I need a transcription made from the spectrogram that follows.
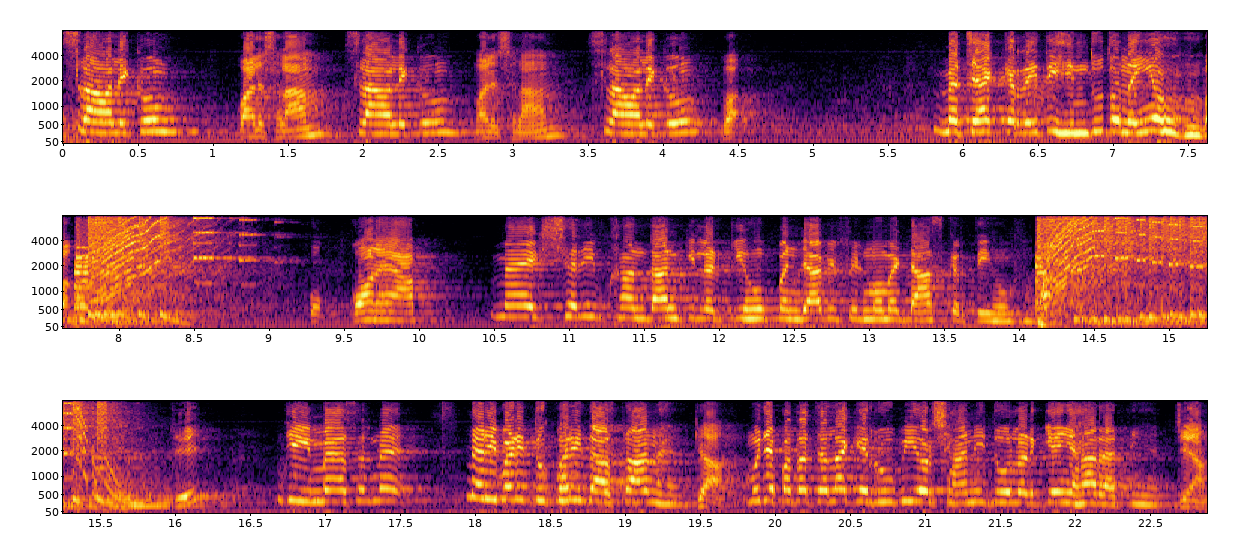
السلام علیکم وعلیہ السلام السلام علیکم وعلیہ السلام السلام علیکم میں چیک کر رہی تھی ہندو تو نہیں ہوں کون ہے آپ میں ایک شریف خاندان کی لڑکی ہوں پنجابی فلموں میں ڈانس کرتی ہوں جی جی میں اصل میں میری بڑی دکھ بھری داستان ہے کیا مجھے پتا چلا کہ روبی اور شانی دو لڑکیاں یہاں رہتی ہیں جی ہاں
